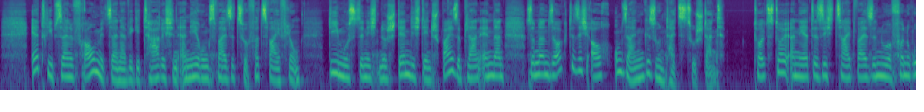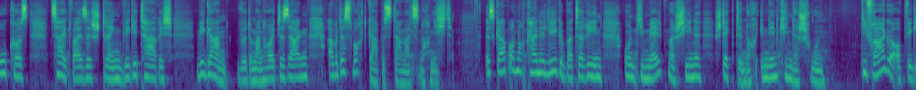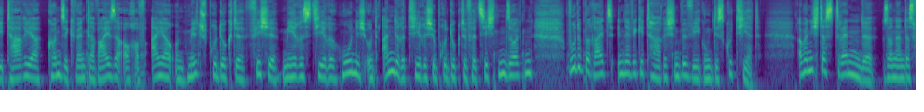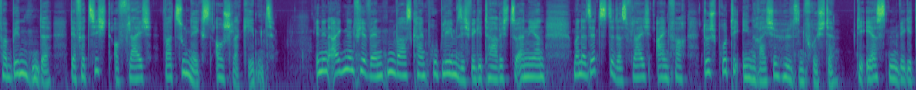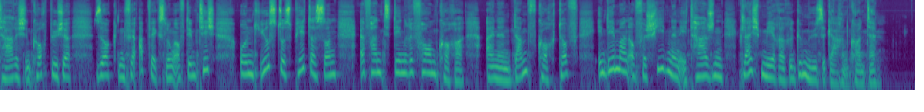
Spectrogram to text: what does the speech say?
Er trieb seine Frau mit seiner vegetarischen Ernährungsweise zur Verzweiflung. Die musste nicht nur ständig den Speiseplan ändern, sondern sorgte sich auch um seinen Gesundheitszustand. Tolstoi ernährte sich zeitweise nur von Rohkost, zeitweise streng vegetarisch. Vegan würde man heute sagen, aber das Wort gab es damals noch nicht. Es gab auch noch keine Legebatterien und die Melkmaschine steckte noch in den Kinderschuhen. Die Frage, ob Vegetarier konsequenterweise auch auf Eier und Milchprodukte, Fische, Meerestiere, Honig und andere tierische Produkte verzichten sollten, wurde bereits in der vegetarischen Bewegung diskutiert. Aber nicht das Trennende, sondern das Verbindende, der Verzicht auf Fleisch war zunächst ausschlaggebend. In den eigenen vier Wänden war es kein Problem, sich vegetarisch zu ernähren. Man ersetzte das Fleisch einfach durch proteinreiche Hülsenfrüchte. Die ersten vegetarischen Kochbücher sorgten für Abwechslung auf dem Tisch und Justus Peterson erfand den Reformkocher, einen Dampfkochtopf, in dem man auf verschiedenen Etagen gleich mehrere Gemüse garen konnte.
